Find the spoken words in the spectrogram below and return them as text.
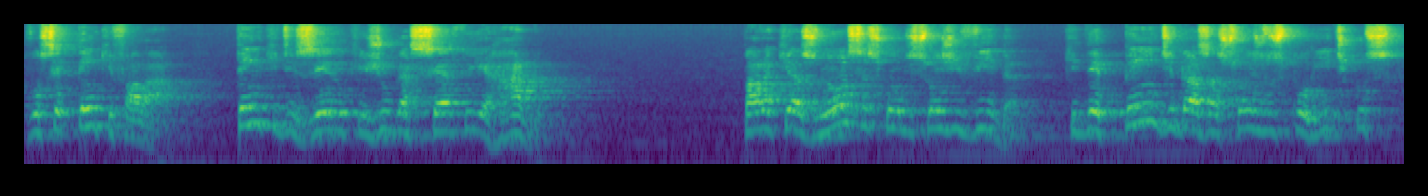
você tem que falar. Tem que dizer o que julga certo e errado. Para que as nossas condições de vida, que depende das ações dos políticos,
